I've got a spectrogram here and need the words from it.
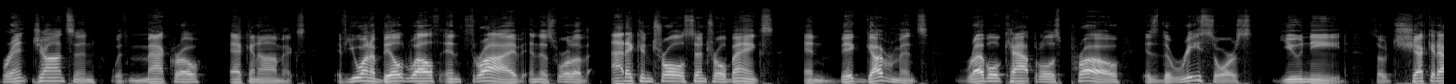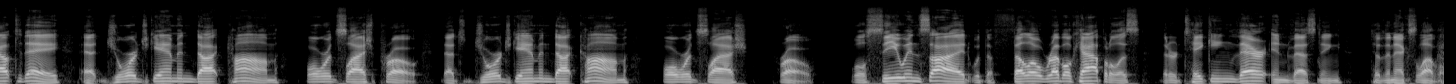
Brent Johnson with macroeconomics. If you want to build wealth and thrive in this world of out of control central banks and big governments, Rebel Capitalist Pro is the resource you need. So check it out today at georgegammon.com forward slash pro. That's georgegammon.com forward slash pro. We'll see you inside with the fellow rebel capitalists that are taking their investing to the next level.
